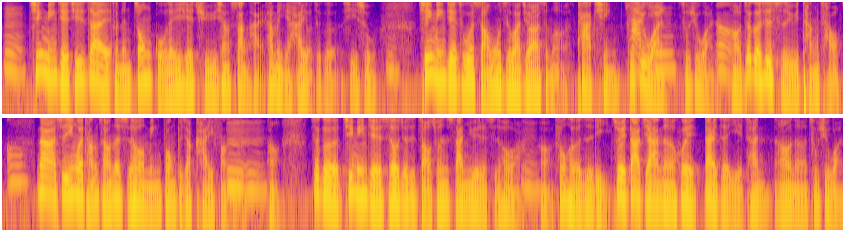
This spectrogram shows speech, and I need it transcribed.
嗯，清明节其实，在可能中国的一些区域，像上海，他们也还有这个习俗。嗯，清明节除了扫墓之外，就要什么踏青，出去玩，出去玩。嗯，哦，这个是始于唐朝。哦，那是因为唐朝那时候民风比较开放。嗯嗯，好。这个清明节的时候，就是早春三月的时候啊，嗯，啊，风和日丽，所以大家呢会带着野餐，然后呢出去玩，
